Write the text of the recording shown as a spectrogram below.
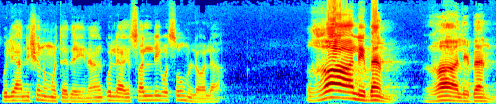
تقول يعني شنو متدين؟ أقول لها يصلي ويصوم لو لا. غالبا غالبا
